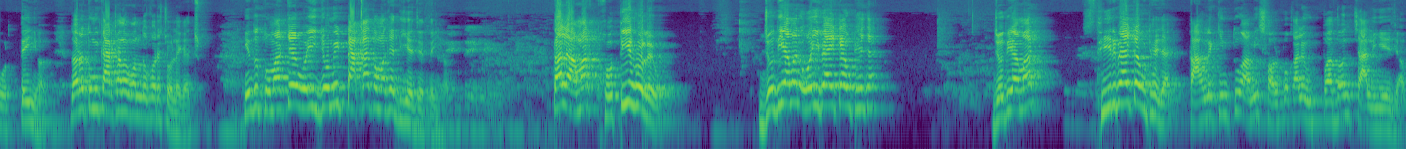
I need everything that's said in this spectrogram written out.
করতেই হবে। ধরো তুমি কারখানা বন্ধ করে চলে গেছো। কিন্তু তোমাকে ওই জমির টাকা তোমাকে দিয়ে যেতেই হবে। তাহলে আমার ক্ষতি হলেও যদি আমার ওই ব্যয়টা উঠে যায় যদি আমার স্থির ব্যয়টা উঠে যায় তাহলে কিন্তু আমি স্বল্পকালে উৎপাদন চালিয়ে যাব।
